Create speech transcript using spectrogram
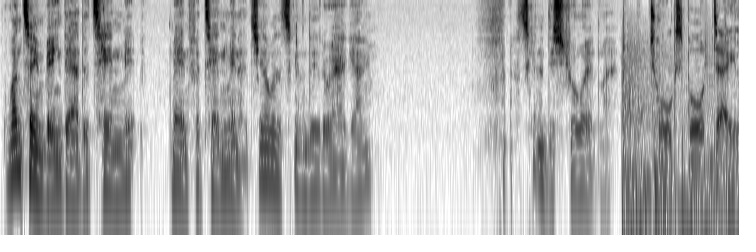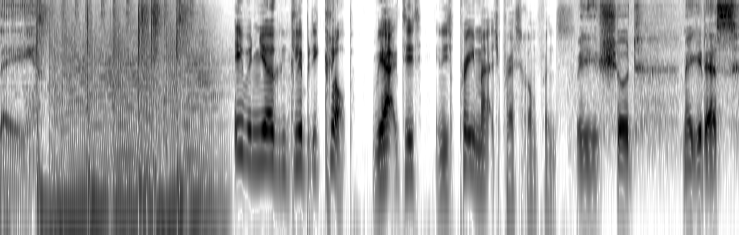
one team being down to ten men for ten minutes, you know what it's going to do to our game? It's going to destroy it, mate. Talksport Daily. Even Jurgen Klippity Klopp reacted in his pre-match press conference. we should make it as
